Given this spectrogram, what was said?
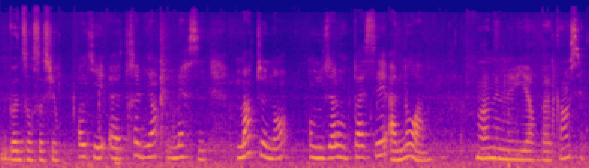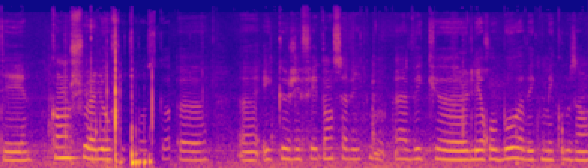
une bonne sensation. Ok, euh, très bien, merci. Maintenant, nous allons passer à Noam. Moi, mes meilleures vacances, c'était quand je suis allée au Futuroscope euh, et que j'ai fait danse avec, avec euh, les robots avec mes cousins.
